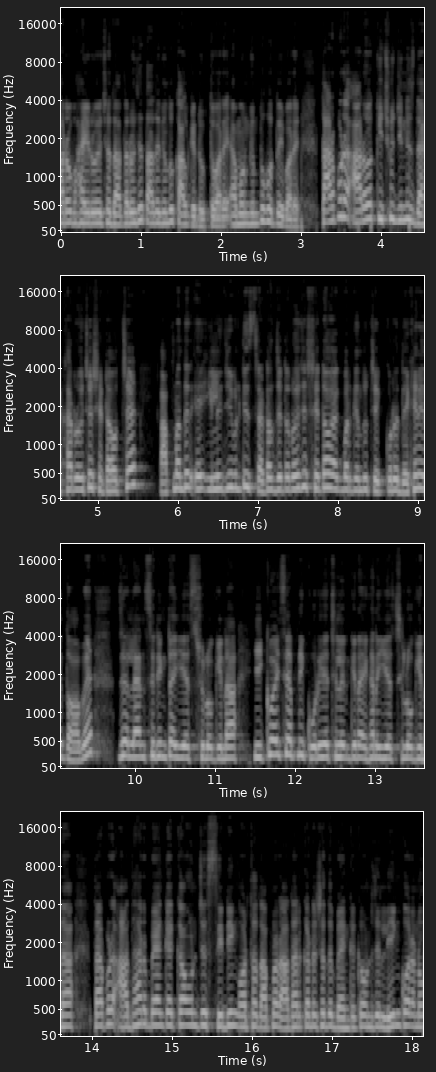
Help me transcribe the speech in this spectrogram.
আরও ভাই রয়েছে, দাদা রয়েছে, তাদের কিন্তু কালকে ঢুকতে পারে, এমন কিন্তু হতেই পারে। তারপরে আরও কিছু জিনিস দেখার রয়েছে, সেটা হচ্ছে আপনাদের এই ইলিজিবিলিটি স্ট্যাটাস যেটা রয়েছে, সেটাও একবার কিন্তু চেক করে দেখে নিতে হবে যে ল্যান্ড সিডিংটা ইয়েস ছিল কিনা ইকোয়াইসি আপনি করিয়েছিলেন কিনা, এখানে ইয়েস ছিল কিনা। তারপরে আধার ব্যাঙ্ক অ্যাকাউন্ট যে সিডিং অর্থাৎ আপনার আধার কার্ডের সাথে ব্যাঙ্ক অ্যাকাউন্ট যে লিঙ্ক করানো,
